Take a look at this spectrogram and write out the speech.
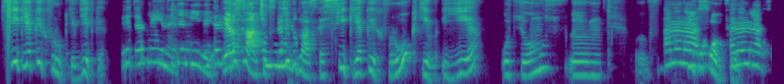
Сік яких фруктів, дітки? Вітаміни. Вітаміни. Ярославчик, скажи, будь ласка, сік яких фруктів є у цьому ем, в Ананас. упаковці? Ананас.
